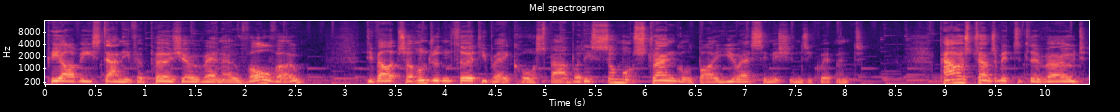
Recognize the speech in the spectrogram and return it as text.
PRV standing for Peugeot, Renault, Volvo, develops 130 brake horsepower but is somewhat strangled by US emissions equipment. Power is transmitted to the road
